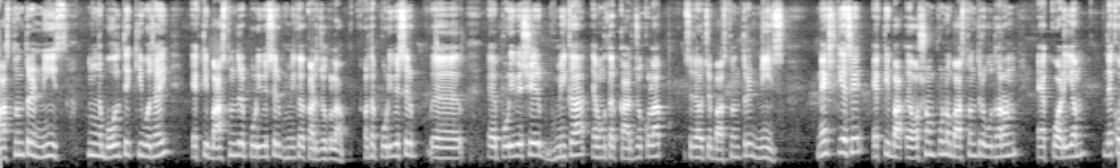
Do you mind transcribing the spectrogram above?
বাস্তুতন্ত্রের নিস। বলতে কি বোঝায়? একটি বাস্তুতন্ত্রের পরিবেশের ভূমিকা কার্যকলাপ। অর্থাৎ পরিবেশের পরিবেশের ভূমিকা এবং তার কার্যকলাপ, সেটা হচ্ছে বাস্তুতন্ত্রের নিজ নেক্সট কী আছে? একটি অসম্পূর্ণ বাস্তুতন্ত্রের উদাহরণ, অ্যাকোয়ারিয়াম। দেখো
